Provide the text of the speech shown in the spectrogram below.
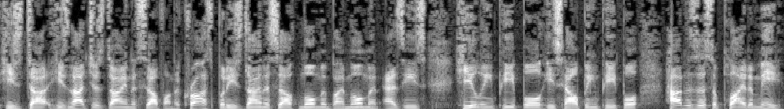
he's di- he's not just dying to self on the cross, but he's dying to self moment by moment as he's healing people, he's helping people. How does this apply to me?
